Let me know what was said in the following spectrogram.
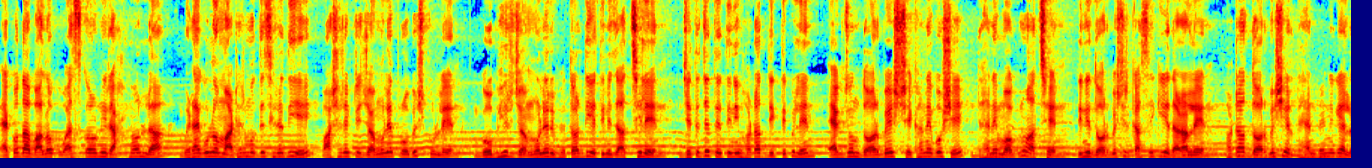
একদা বালক ওয়াসকরণী রাহমাউল্লাহ ভেড়াগুলো মাঠের মধ্যে ছেড়ে দিয়ে পাশের একটি জঙ্গলে প্রবেশ করলেন। গভীর জঙ্গলের ভেতর দিয়ে তিনি যাচ্ছিলেন। যেতে যেতে তিনি হঠাৎ দেখতে পেলেন একজন দরবেশ সেখানে বসে ধ্যানে মগ্ন আছেন। তিনি দরবেশের কাছে গিয়ে দাঁড়ালেন। হঠাৎ দরবেশের ধ্যান ভেঙে গেল।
